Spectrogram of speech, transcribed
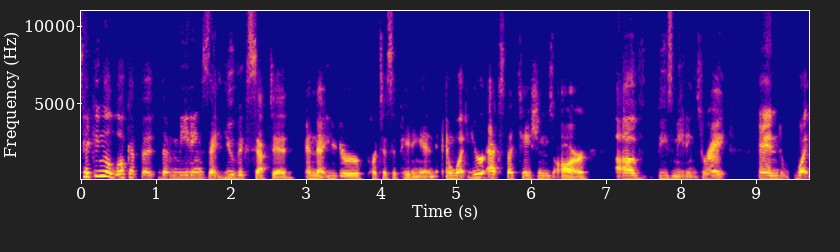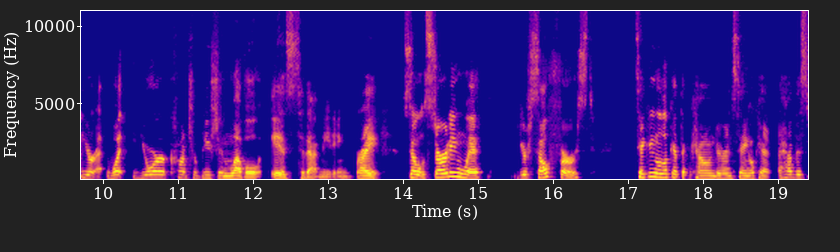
taking a look at the the meetings that you've accepted and that you're participating in and what your expectations are of these meetings right? And what your what your contribution level is to that meeting right? So starting with yourself first taking a look at the calendar and saying okay i have this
